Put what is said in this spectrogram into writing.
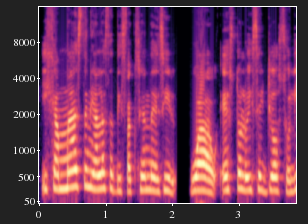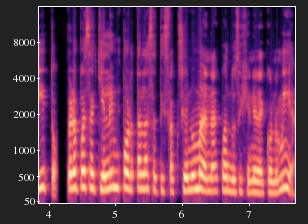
y jamás tenía la satisfacción de decir, wow, esto lo hice yo solito. Pero pues a quién le importa la satisfacción humana cuando se genera economía.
